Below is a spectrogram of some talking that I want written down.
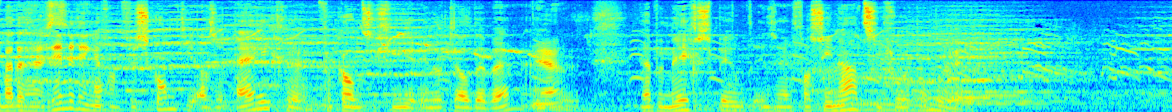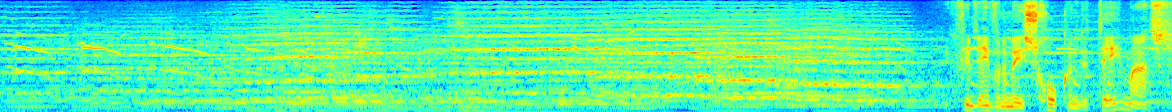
Maar de herinneringen van Visconti aan zijn eigen vakanties hier in Hotel de Bain Ja. hebben, hebben meegespeeld in zijn fascinatie voor het onderwerp. Ik vind het een van de meest schokkende thema's.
